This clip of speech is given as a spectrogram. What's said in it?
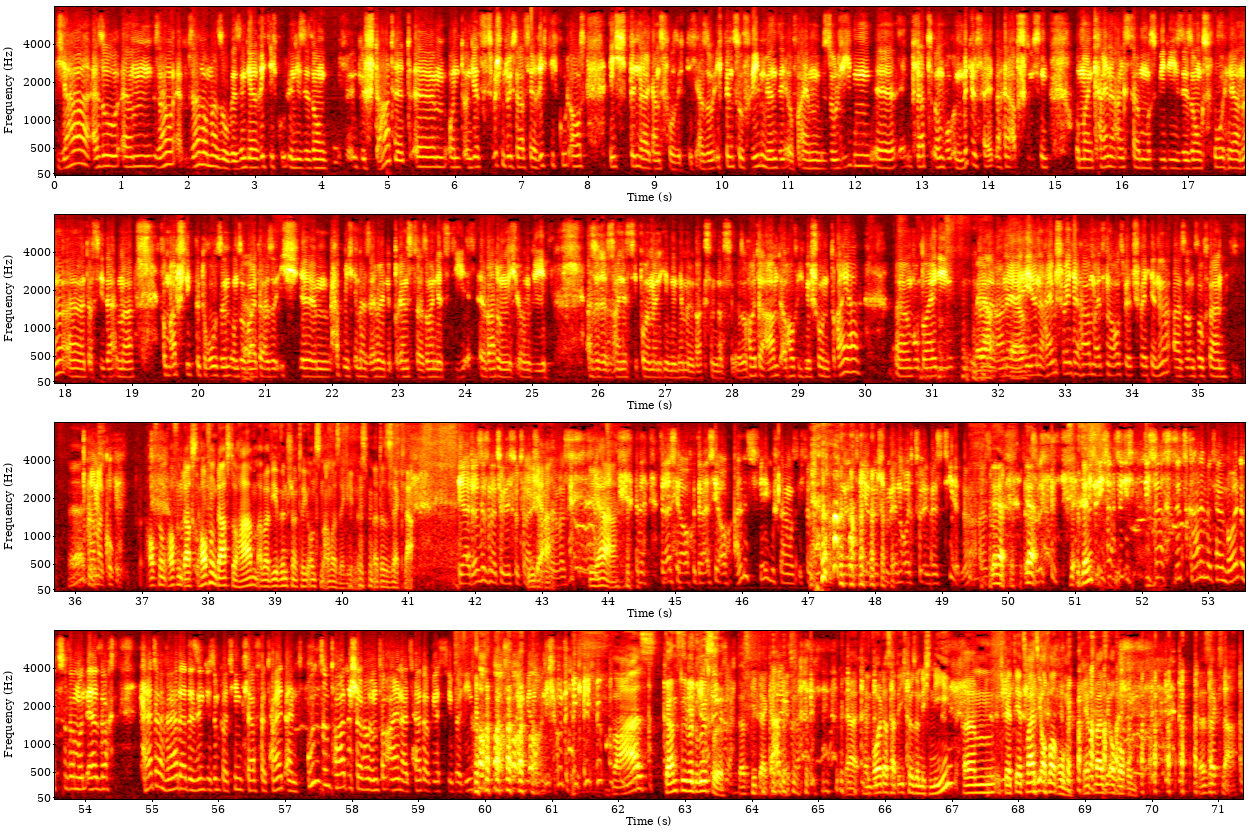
Ja, also ähm, sagen, äh, sagen wir mal so, wir sind ja richtig gut in die Saison gestartet ähm, und, und jetzt zwischendurch sah es ja richtig gut aus. Ich bin da ganz vorsichtig. Also ich bin zufrieden, wenn sie auf einem soliden äh, Platz irgendwo im Mittelfeld nachher abschließen und man keine Angst haben muss wie die Saisons vorher, ne? äh, dass sie da immer vom Abstieg bedroht sind und so Ja. weiter. Also ich ähm, habe mich immer selber gebremst. Da sollen jetzt die Erwartungen nicht irgendwie, also das sollen jetzt die Bäume nicht in den Himmel wachsen. Das, also heute Abend erhoffe ich mir schon Dreier, äh, wobei die Veteraner ja. eher eine Heimschwäche haben als eine Auswärtsschwäche. Ne? Also insofern, Ja, ah, mal gucken. Hoffnung, Hoffnung, darfst, Hoffnung darfst du haben, aber wir wünschen natürlich uns ein anderes Ergebnis. Das ist ja klar. Ja, das ist natürlich total Ja. schade. Was, Ja. da, ist ja auch, da ist ja auch alles fehlgeschlagen, was ich versucht habe, in euch zu investieren. Ne? Also, Ja, ja, also, Sen- ich, ich, ich, ich sitze gerade mit Herrn Wolters zusammen und er sagt, Hertha Werder, da sind die Sympathien klar verteilt. Ein unsympathischeren Verein als Hertha BSC Berlin. Was? Ganz liebe Grüße. Das geht ja gar nicht. Ja, Herrn Wolters hatte ich persönlich nie. Ähm, ich werd, jetzt weiß ich auch warum. Jetzt weiß ich auch warum. Das ist ja klar.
